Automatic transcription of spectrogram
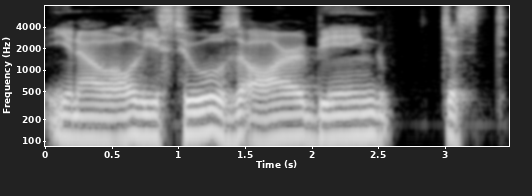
you know, all these tools are being just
